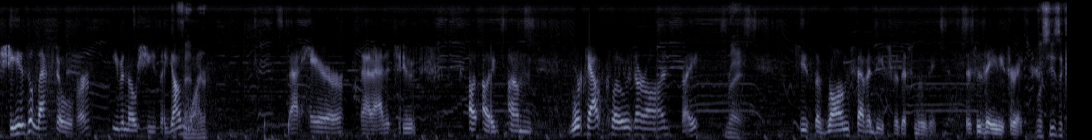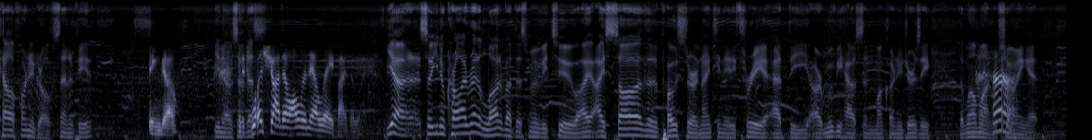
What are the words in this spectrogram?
She is a leftover, even though she's a young Fender. one. That hair, that attitude. Uh, uh, um, workout clothes are on, right? Right. She's the wrong 70s for this movie. This is 83. Well, she's a California girl, Centipede. Bingo. You know, so It that's was shot all in L.A., by the way. yeah. So you know, Carl, I read a lot about this movie too. I, I saw the poster in 1983 at the our movie house in Montclair, New Jersey. The was Uh-huh. showing it,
